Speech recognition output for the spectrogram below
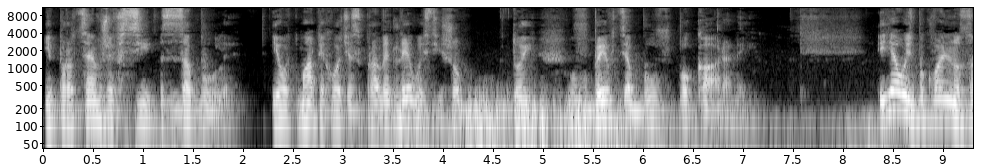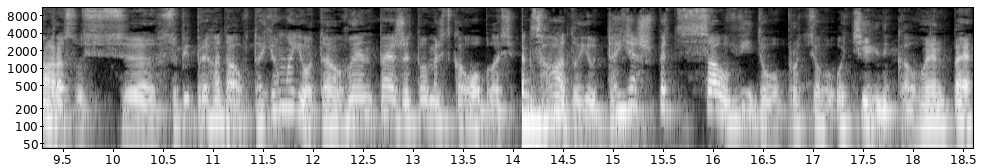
і про це вже всі забули. І от мати хоче справедливості, щоб той вбивця був покараний. І я ось буквально зараз ось е, собі пригадав, та йо-майо, та ГНП Житомирська область. Так згадую, та я ж писав відео про цього очільника ГНП е,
